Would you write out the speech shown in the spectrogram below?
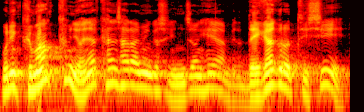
우린 그만큼 연약한 사람인 것을 인정해야 합니다. 내가 그렇듯이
